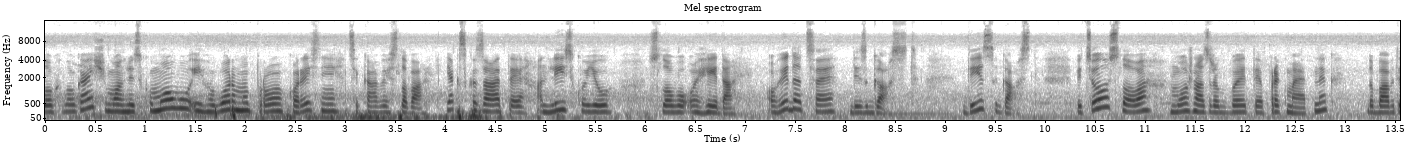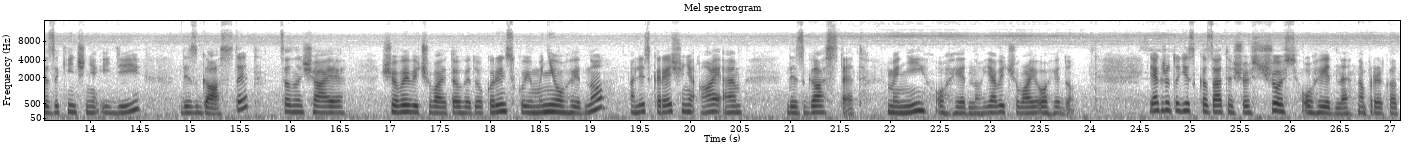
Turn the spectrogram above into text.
Hello, hello, guys! Вчимо англійську мову і говоримо про корисні цікаві слова. Як сказати англійською слово огида? Огида це disgust. Disgust. Від цього слова можна зробити прикметник, додати закінчення ed. Disgusted. Це означає, що ви відчуваєте огиду. Українською мені огидно, англійське речення I am disgusted. Мені огидно, я відчуваю огиду. Як же тоді сказати, що щось огидне, наприклад,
